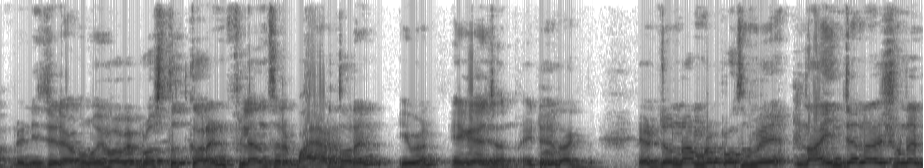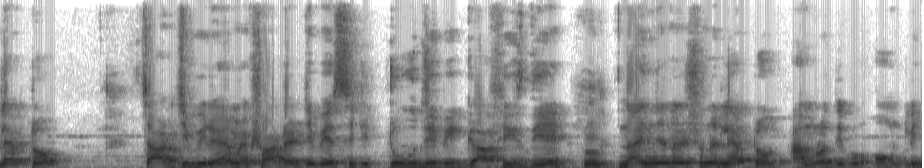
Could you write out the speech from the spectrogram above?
আপনি নিজের এখন ওইভাবে প্রস্তুত করেন ফ্রিল্যান্সার ভায়ার ধরেন ইভেন এগিয়ে যান এটাই রাখবে এর জন্য আমরা প্রথমে নাইন জেনারেশনের ল্যাপটপ চার জিবি র্যাম একশো আঠাশ GB SSD two GB graphics দিয়ে নাইন জেনারেশনের ল্যাপটপ আমরা দিব অনলি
